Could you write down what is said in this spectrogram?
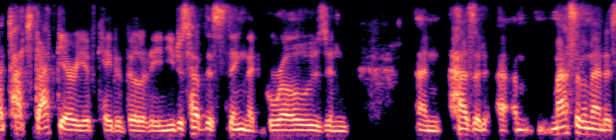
attach that area of capability. And you just have this thing that grows and and has a, a massive amount of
